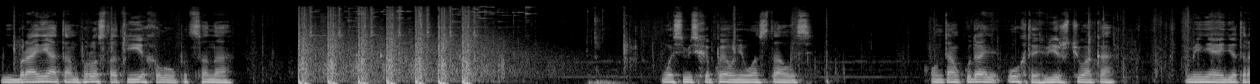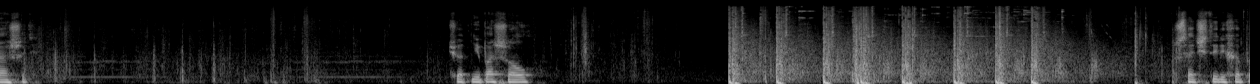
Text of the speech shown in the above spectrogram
Броня там просто отъехала у пацана. 80 хп у него осталось. Он там куда... Ух ты, вижу чувака. Меня идет рашить. Чё-то не пошел. Шестьдесят четыре хп.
